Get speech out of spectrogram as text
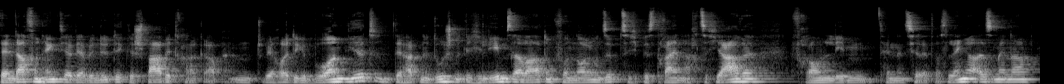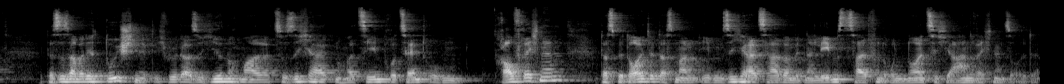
Denn davon hängt ja der benötigte Sparbetrag ab. Und wer heute geboren wird, der hat eine durchschnittliche Lebenserwartung von 79 bis 83 Jahre. Frauen leben tendenziell etwas länger als Männer. Das ist aber der Durchschnitt. Ich würde also hier nochmal zur Sicherheit nochmal 10 Prozent oben draufrechnen. Das bedeutet, dass man eben sicherheitshalber mit einer Lebenszeit von rund 90 Jahren rechnen sollte.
